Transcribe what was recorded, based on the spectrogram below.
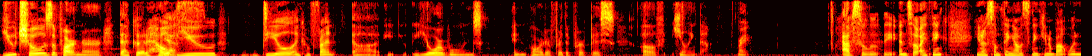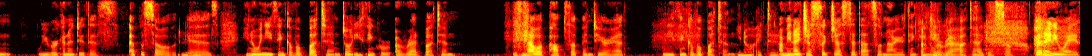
You chose a partner that could help Yes. you deal and confront uh, your wounds in order for the purpose of healing them. Right. Absolutely. And so I think, you know, something I was thinking about when we were going to do this episode is, you know, when you think of a button, don't you think a red button? Isn't that what pops up into your head? when you think of a button? You know, I did. I mean, I just suggested that, so now you're thinking Okay, of a red yeah, button. I guess so. But anyways,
